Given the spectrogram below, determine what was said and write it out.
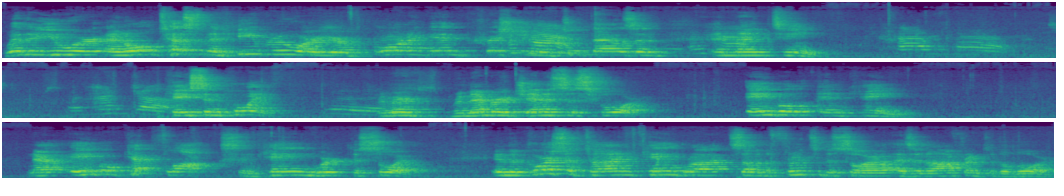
Whether you were an Old Testament Hebrew or you're a born again Christian in 2019. Case in point, Remember, remember Genesis 4 Abel and Cain. Now, Abel kept flocks, and Cain worked the soil. In the course of time, Cain brought some of the fruits of the soil as an offering to the Lord,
